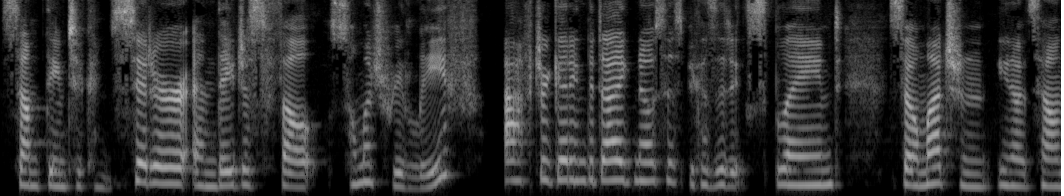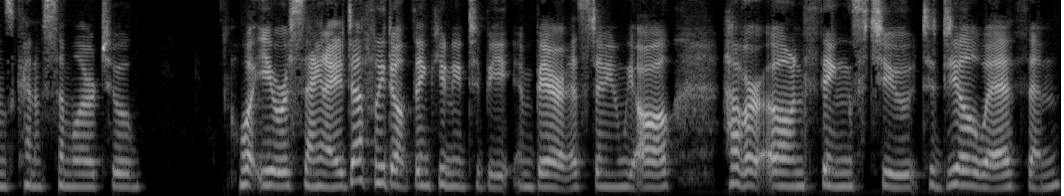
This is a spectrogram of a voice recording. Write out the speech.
something to consider, and they just felt so much relief after getting the diagnosis because it explained so much. And, you know, it sounds kind of similar to what you were saying. I definitely don't think you need to be embarrassed. I mean, we all have our own things to to deal with and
